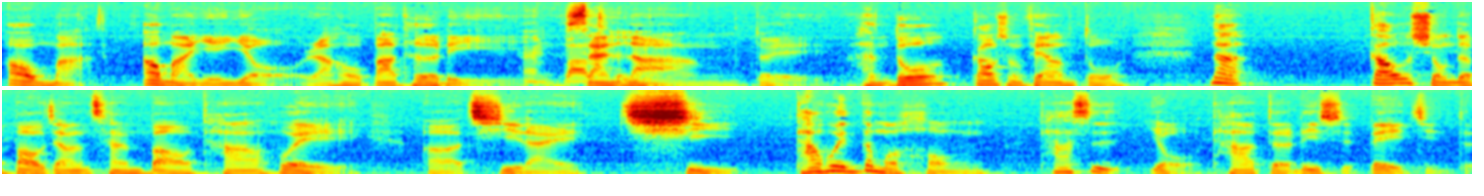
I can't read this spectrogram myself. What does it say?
奥马。奥马也有，然后巴特里、嗯、特里三郎，对，很多高雄非常多。那高雄的爆浆餐包，它会呃起来起，它会那么红，它是有它的历史背景的。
